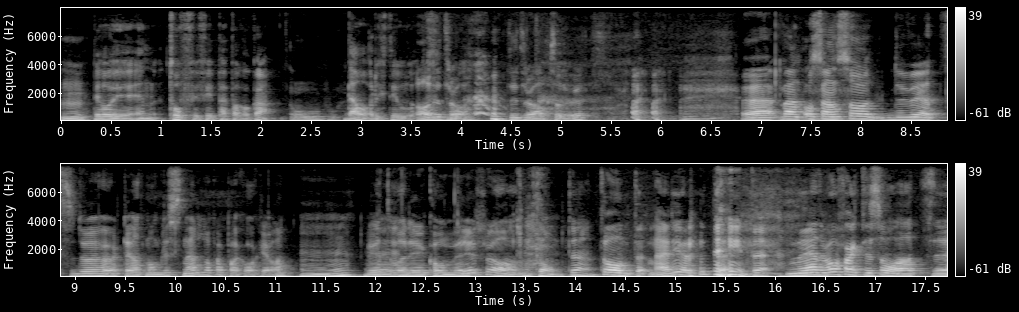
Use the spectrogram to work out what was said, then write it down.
Mm. Det var ju en toffifee pepparkaka. Oh. Den var riktigt god. Ja, det tror jag. Det tror jag absolut. Eh, Men och sen så, du vet, du har hört det att man blir snäll av pepparkakor va? Mm. Vet du var det kommer ifrån? Tomten. Tomten? Nej det gör det inte. inte. Nej det var faktiskt så att eh,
